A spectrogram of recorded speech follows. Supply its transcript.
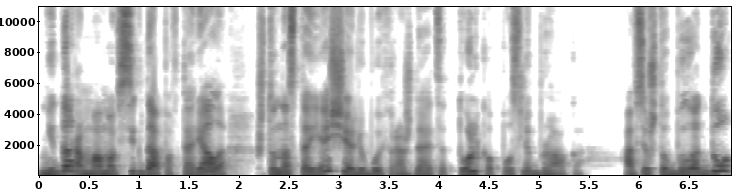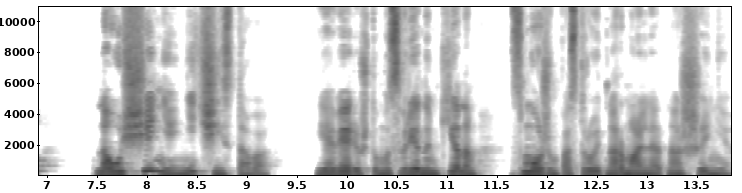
Недаром мама всегда повторяла, что настоящая любовь рождается только после брака, а все, что было до – наущение нечистого. Я верю, что мы с вредным Кеном сможем построить нормальные отношения.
